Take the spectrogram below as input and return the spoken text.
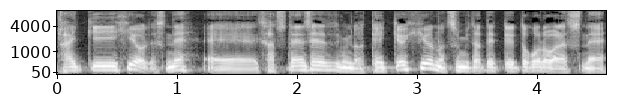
廃棄費用ですね、えー、発電設備の撤去費用の積み立てっていうところはですね、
